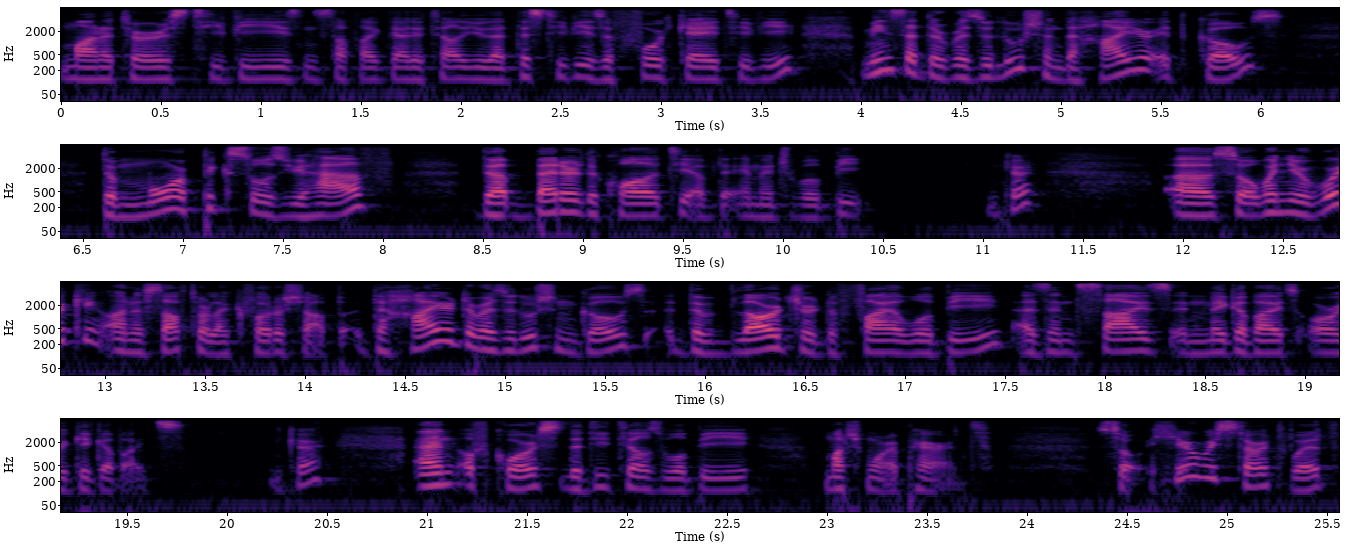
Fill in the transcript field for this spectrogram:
monitors, TVs, and stuff like that. They tell you that this TV is a 4K TV. means that the resolution, the higher it goes, the more pixels you have, the better the quality of the image will be. Okay? Uh, so when you're working on a software like Photoshop, the higher the resolution goes, the larger the file will be, as in size in megabytes or gigabytes. Okay, and of course the details will be much more apparent. So here we start with.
